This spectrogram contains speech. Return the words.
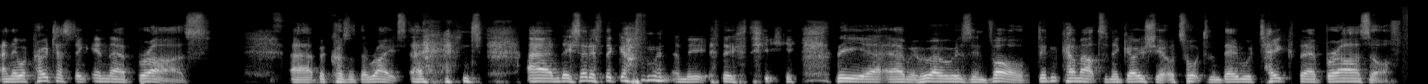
and they were protesting in their bras uh, because of the rights. And and they said if the government and the the the, the uh, um, whoever was involved didn't come out to negotiate or talk to them, they would take their bras off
